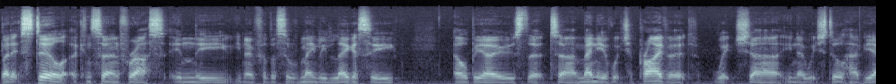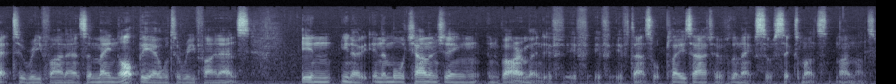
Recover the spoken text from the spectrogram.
but it's still a concern for us in the you know for the sort of mainly legacy LBOs that uh, many of which are private, which uh, you know which still have yet to refinance and may not be able to refinance. In you know in a more challenging environment if, if, if, if that's what plays out over the next sort of six months, nine months.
